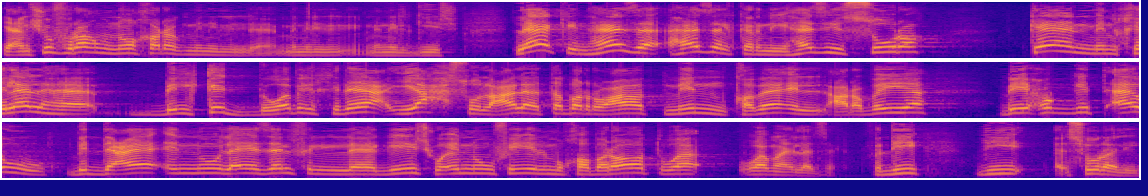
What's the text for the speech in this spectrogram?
يعني شوفوا رغم إن هو خرج من ال من ال من الجيش. لكن هذا هذا الكارنيه هذه الصورة كان من خلالها بالكذب وبالخداع يحصل على تبرعات من قبائل عربية بحجة أو بادعاء إنه لا يزال في الجيش وإنه في المخابرات و... وما إلى ذلك. فدي دي صورة ليه.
